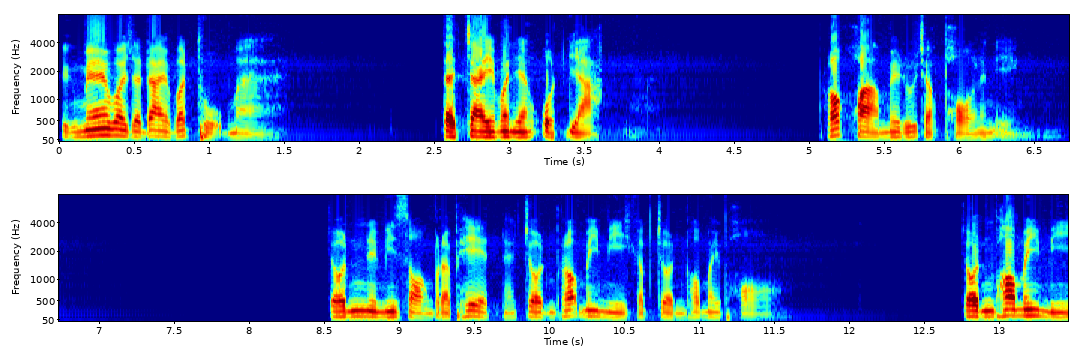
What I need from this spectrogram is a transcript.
ถึงแม้ว่าจะได้วัตถุมา แต่ใจมันยังอดอยาก เพราะความไม่รู้จักพอนั่นเอง จนเนี่ยมีสองประเภทนะจนเพราะไม่มีกับจนเพราะไม่พอ จนเพราะไม่มี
